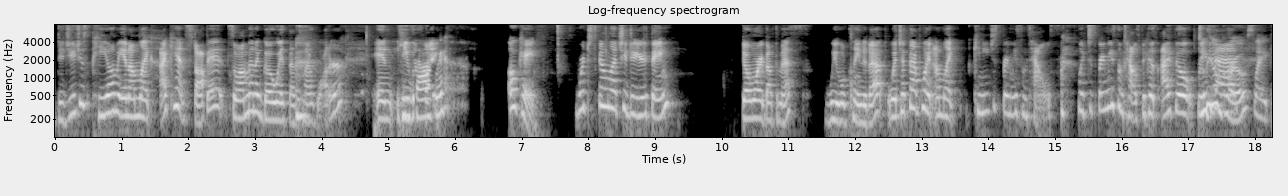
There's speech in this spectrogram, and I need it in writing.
did you just pee on me? And I'm like, I can't stop it. So I'm going to go with that's my water. And he was like, Okay, we're just going to let you do your thing. Don't worry about the mess. We will clean it up. Which at that point, I'm like, Can you just bring me some towels? Like, just bring me some towels because I feel do really you feel bad. gross like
